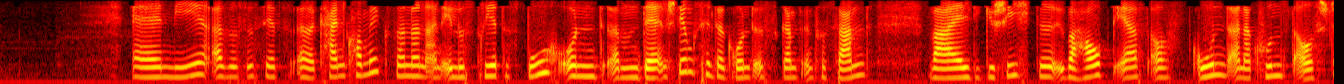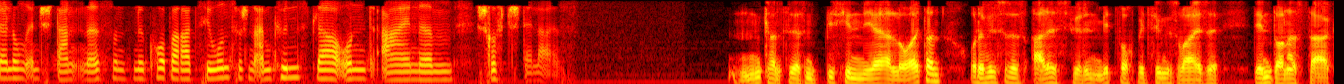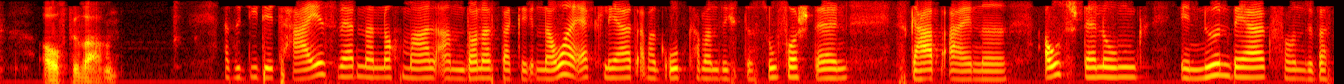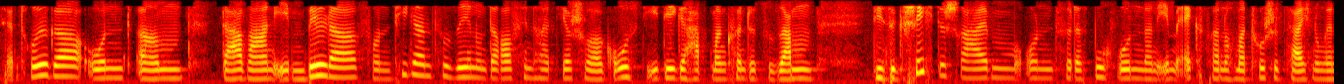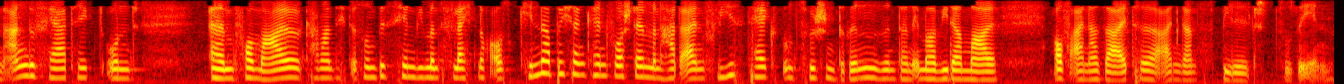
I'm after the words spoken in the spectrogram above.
Äh, nee, also es ist jetzt äh, kein Comic, sondern ein illustriertes Buch und ähm, der Entstehungshintergrund ist ganz interessant, weil die Geschichte überhaupt erst aufgrund einer Kunstausstellung entstanden ist und eine Kooperation zwischen einem Künstler und einem Schriftsteller ist. Hm, kannst du das ein bisschen näher erläutern oder willst du das alles für den Mittwoch bzw. den Donnerstag aufbewahren? Also die Details werden dann nochmal am Donnerstag genauer erklärt, aber grob kann man sich das so vorstellen. Es gab eine Ausstellung in Nürnberg von Sebastian Tröger und ähm, da waren eben Bilder von Tigern zu sehen und daraufhin hat Joshua Groß die Idee gehabt, man könnte zusammen diese Geschichte schreiben und für das Buch wurden dann eben extra nochmal Tuschezeichnungen angefertigt und ähm, formal kann man sich das so ein bisschen, wie man es vielleicht noch aus Kinderbüchern kennt, vorstellen. Man hat einen Fließtext und zwischendrin sind dann immer wieder mal auf einer Seite ein ganzes Bild zu sehen.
